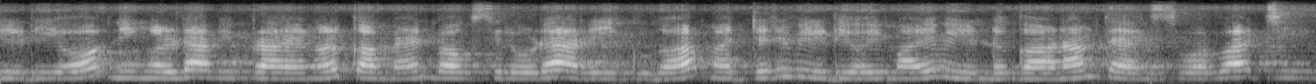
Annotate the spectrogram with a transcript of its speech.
വീഡിയോ. നിങ്ങളുടെ അഭിപ്രായങ്ങൾ കമന്റ് ബോക്സിലൂടെ അറിയിക്കുക. മറ്റൊരു വീഡിയോയുമായി വീണ്ടും കാണാം. താങ്ക്സ് ഫോർ വാച്ചിങ്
